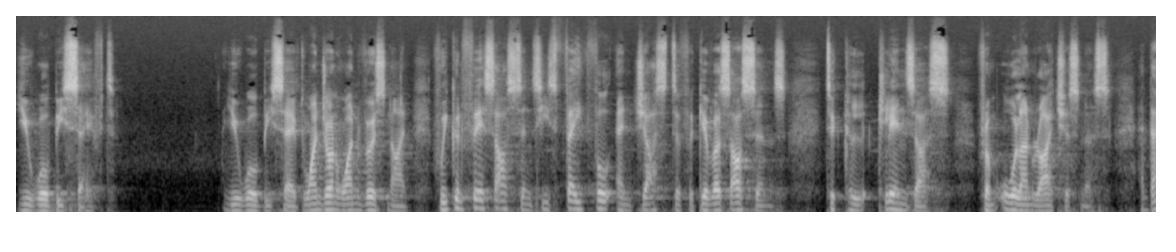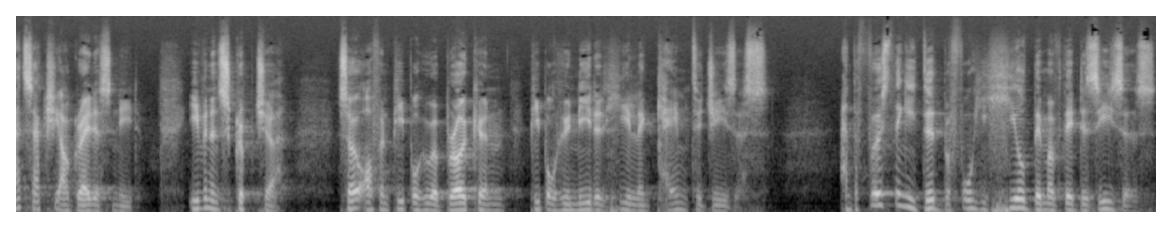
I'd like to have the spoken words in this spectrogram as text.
you will be saved. You will be saved. 1 John 1, verse 9. If we confess our sins, he's faithful and just to forgive us our sins, to cleanse us from all unrighteousness. And that's actually our greatest need. Even in Scripture, so often people who were broken, people who needed healing, came to Jesus. And the first thing he did before he healed them of their diseases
